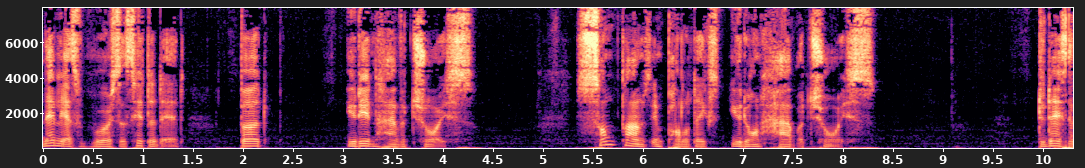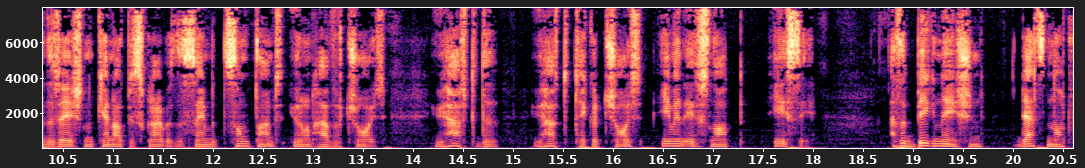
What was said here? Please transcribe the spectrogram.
nearly as worse as Hitler did, but you didn't have a choice. Sometimes in politics you don't have a choice. Today's civilization cannot be described as the same, but sometimes you don't have a choice. You have to do, you have to take a choice even if it's not easy. As a big nation, that's not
